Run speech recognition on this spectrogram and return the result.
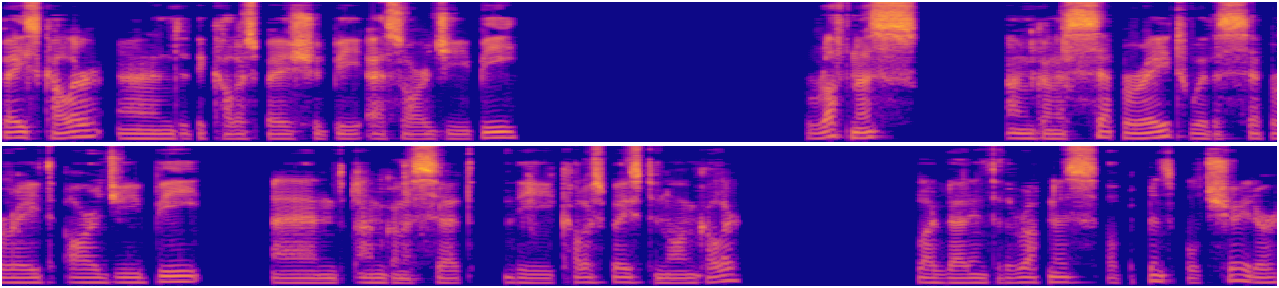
base color and the color space should be sRGB. Roughness, I'm gonna separate with a separate RGB and I'm gonna set the color space to non-color plug that into the roughness of the principled shader.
